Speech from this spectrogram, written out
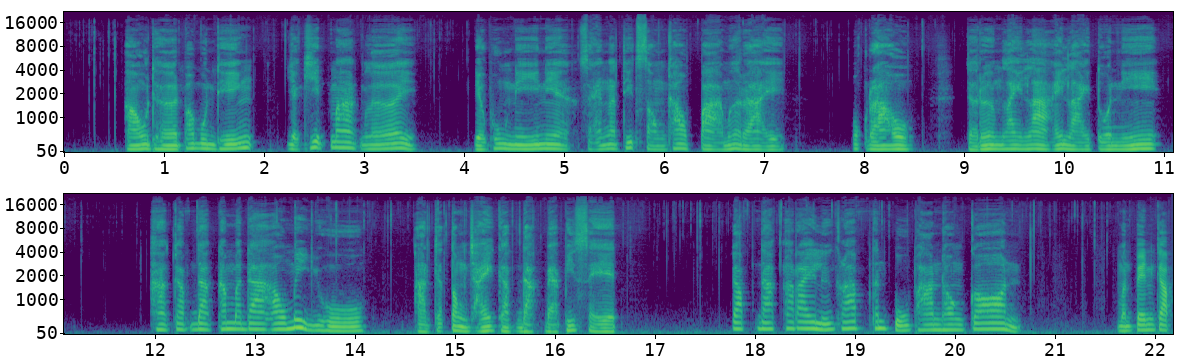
ๆ เอาเถิดพ่อบุญทิ้ง อย่าคิดมากเลย เดี๋ยวพรุ่งนี้เนี่ยแสงอาทิตย์ส่องเข้าป่าเมื่อไหรพวกเราจะเริ่มไล่ล่าไอ้ลายตัวนี้ หากกับดักธรรมดาเอาไม่อยู่ อาจจะต้องใช้กับดักแบบพิเศษ กับดักอะไรหรือครับ ท่านปู่พานทองก้อน มันเป็นกับ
